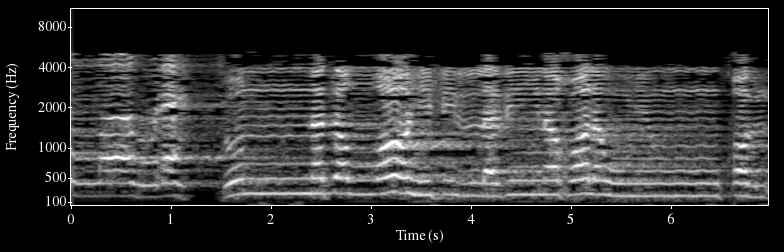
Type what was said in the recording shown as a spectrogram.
الله له سنة الله في الذين خلوا من قبل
